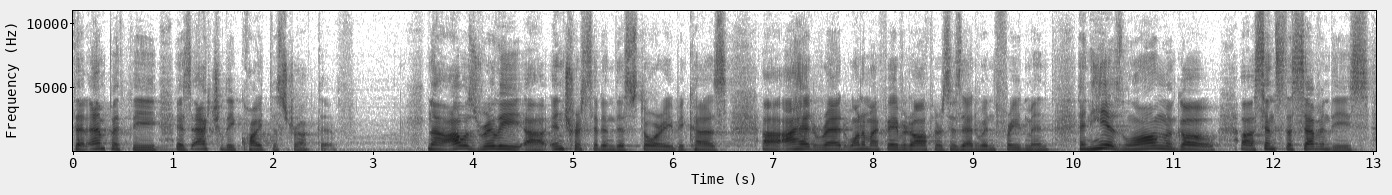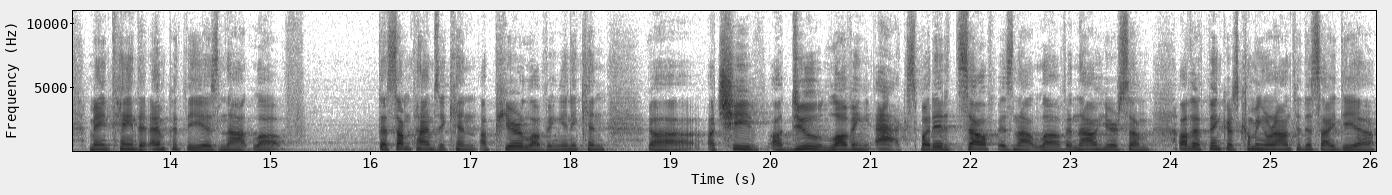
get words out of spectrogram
that empathy is actually quite destructive. Now, I was really uh, interested in this story because uh, I had read one of my favorite authors is Edwin Friedman, and he has long ago, uh, since the 70s, maintained that empathy is not love. That sometimes it can appear loving and it can uh, achieve, uh, do loving acts, but it itself is not love. And now here's some other thinkers coming around to this idea.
